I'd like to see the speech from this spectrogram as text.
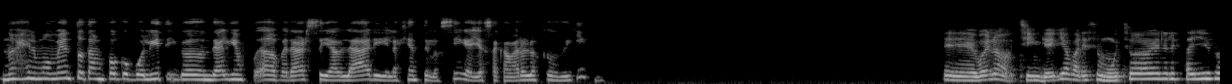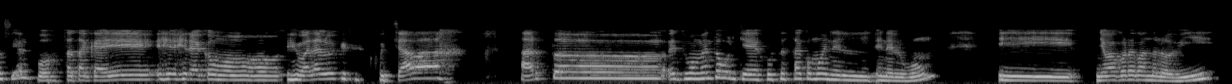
no es el momento tampoco político donde alguien pueda pararse y hablar y la gente lo siga. Ya se acabaron los caudillismos. Eh, bueno, Chingeki aparece mucho en el estallido social, pues Tatakae era como igual algo que se escuchaba harto en su momento porque justo está como en el, en el boom. Y yo me acuerdo cuando lo vi,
